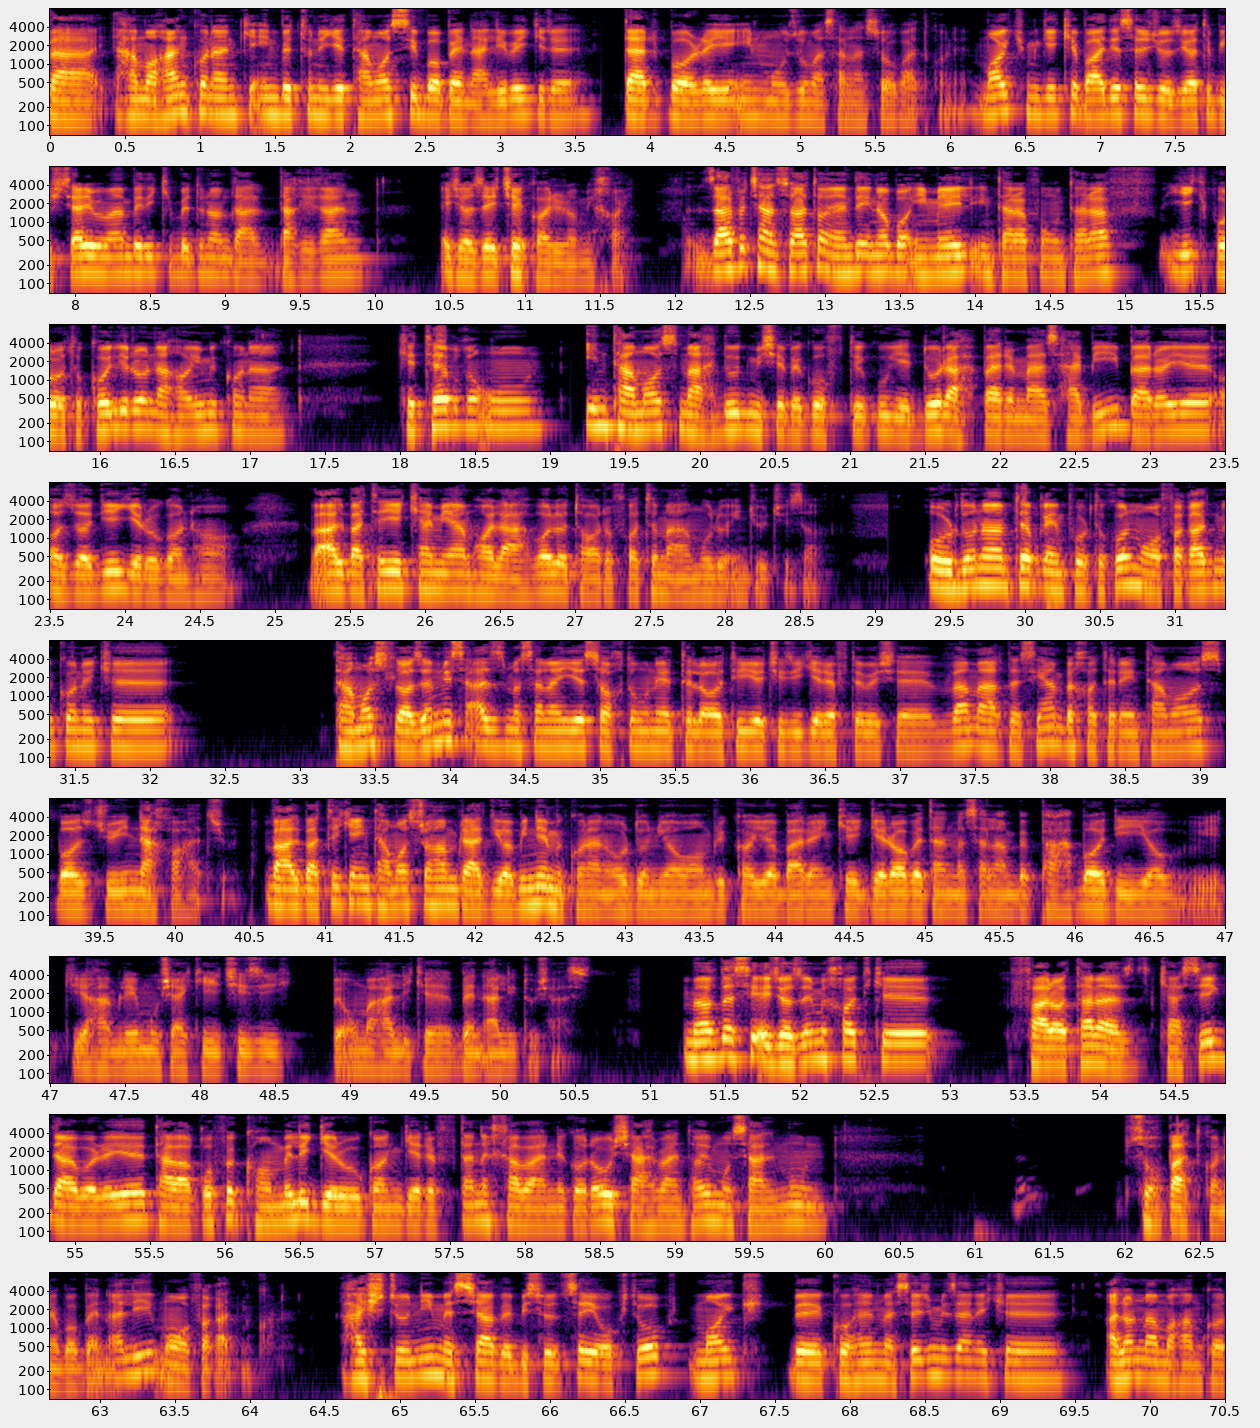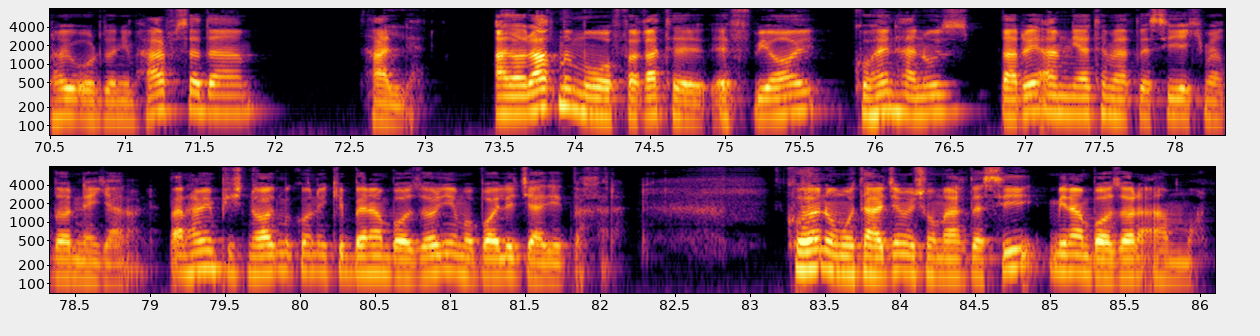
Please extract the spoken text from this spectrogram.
و هماهنگ کنن که این بتونه یه تماسی با بن علی بگیره درباره این موضوع مثلا صحبت کنه. مایک میگه که باید یه سری جزئیات بیشتری به من بدی که بدونم در دقیقا اجازه چه کاری رو می‌خوای. ظرف چند ساعت آینده اینا با ایمیل این طرف و اون طرف یک پروتکلی رو نهایی می‌کنن که طبق اون این تماس محدود میشه به گفتگوی دو رهبر مذهبی برای آزادی گروگان ها و البته یک کمی هم حال احوال و تعارفات معمول و اینجور چیزا. اردن هم طبق این پروتکل موافقت می‌کنه که تماس لازم نیست از مثلا یه ساختمون اطلاعاتی یا چیزی گرفته بشه و مقدسی هم به خاطر این تماس بازجویی نخواهد شد. و البته که این تماس رو هم ردیابی نمی‌کنن اردنیا و آمریکایی‌ها برای اینکه گرا بدن مثلا به پهبادی یا یه حمله موشکی چیزی. به اون محلی که بن علی توش هست. مقدسی اجازه می‌خواد که فراتر از کسی درباره توقف کامل گروگان گرفتن خبرنگارا و شهروندهای مسلمون صحبت کنه با بن علی موافقت می‌کنه. هشت و نیم شب 23 اکتبر مایک به کوهن مسیج می‌زنه که الان من با همکارهای اردنیم حرف زدم حله. علیرغم موافقت FBI کوهن هنوز برای امنیت مقدسی یک مقدار نگرانه بر همین پیشنهاد می‌کنه که برم بازار یه موبایل جدید بخرن. کوهن و مترجمش و مقدسی میرن بازار امان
